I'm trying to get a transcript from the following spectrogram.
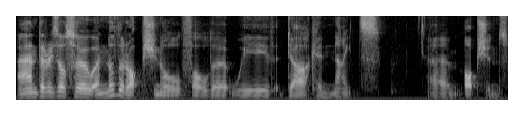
And there is also another optional folder with darker nights um, options.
